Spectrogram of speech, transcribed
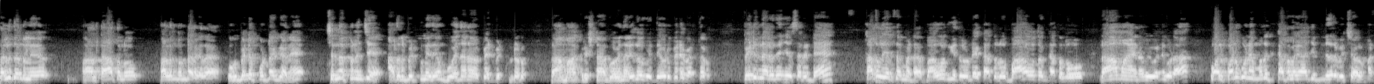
తల్లిదండ్రులు వాళ్ళ తాతలు వాళ్ళంతా ఉంటారు కదా. ఒక బిడ్డ పుట్టగానే చిన్నప్పటి నుంచే అతను పెట్టుకునేదేమో గోవిందాన పేరు పెట్టుకుంటాడు. రామ కృష్ణ గోవింద ఏదో ఒక దేవుడు పేరు పెడతారు. పెట్టిన తర్వాత ఏం చేస్తారంటే కథలు చెప్తారన్నమాట. భగవద్గీతలు ఉండే కథలు భాగవతం కథలు రామాయణం ఇవన్నీ కూడా వాళ్ళు పనుకునే ముందు కథలుగా చెప్పి నిద్రపించేవాళ్ళమాట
